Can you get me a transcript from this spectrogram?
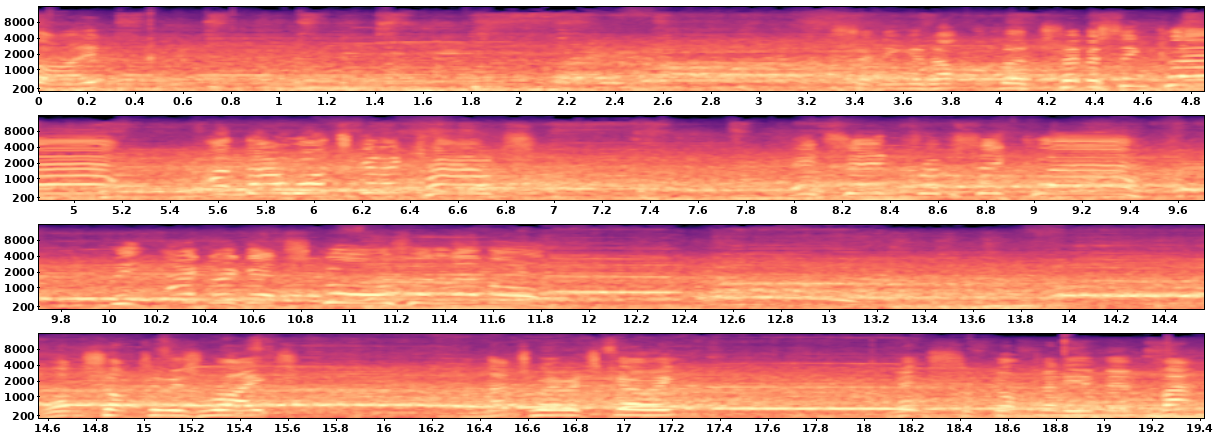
Setting it up for Trevor Sinclair, and that one's going to count. It's in from Sinclair. The aggregate scores are level. One shot to his right, and that's where it's going. Metz have got plenty of men back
